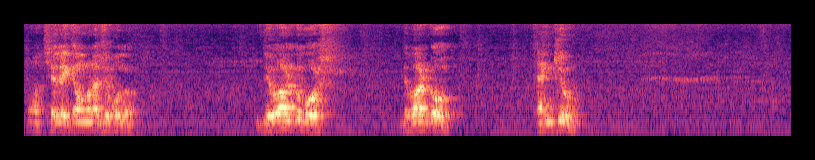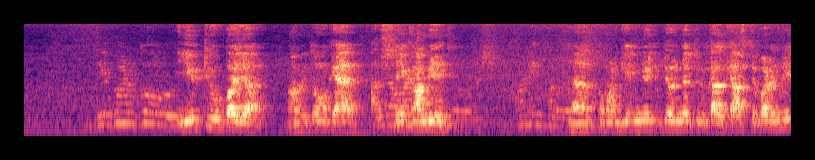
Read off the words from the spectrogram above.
তোমার ছেলে কেমন আছে বলো? Debargha Bose Debargha thank you YouTube Bazar. আমি তোমাকে অনেক ভালো হ্যাঁ তোমার গিন্নির জন্য তুমি কালকে আসতে পারিনি।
